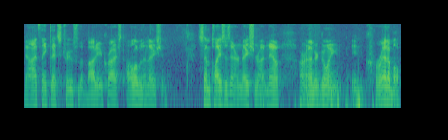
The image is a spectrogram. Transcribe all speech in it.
Now, I think that's true for the body of Christ all over the nation. Some places in our nation right now are undergoing incredible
